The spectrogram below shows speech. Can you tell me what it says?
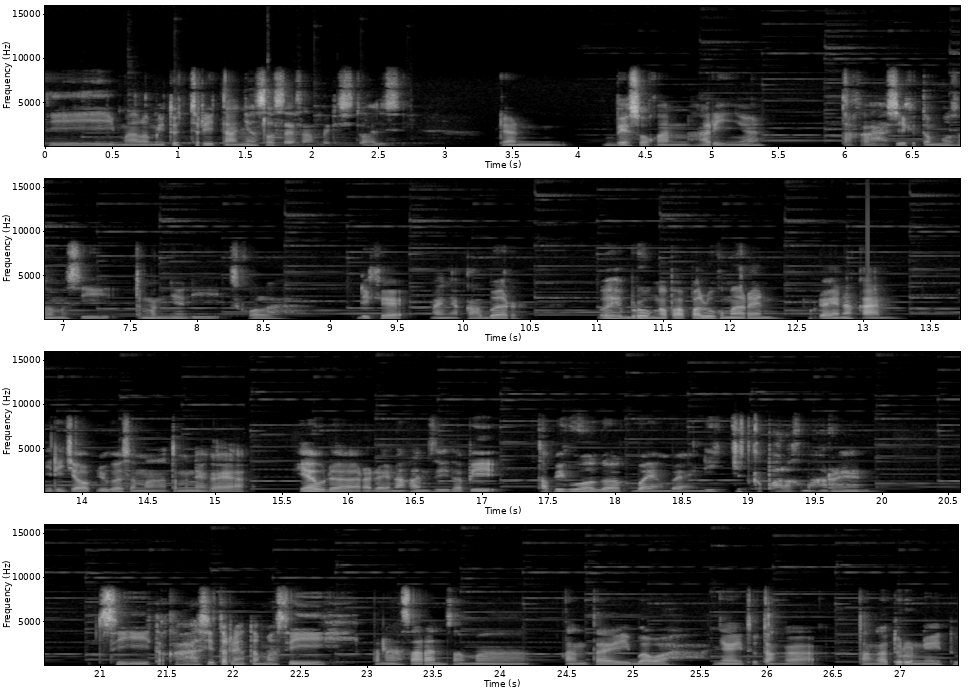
Di malam itu ceritanya selesai sampai di situ aja sih dan besokan harinya Takahashi ketemu sama si temennya di sekolah. Dia kayak nanya kabar. Weh bro, nggak apa-apa lu kemarin? Udah enak kan? Jadi jawab juga sama temennya kayak, ya udah rada enakan sih, tapi tapi gue agak kebayang-bayang dikit kepala kemarin. Si Takahashi ternyata masih penasaran sama lantai bawahnya itu, tangga tangga turunnya itu.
